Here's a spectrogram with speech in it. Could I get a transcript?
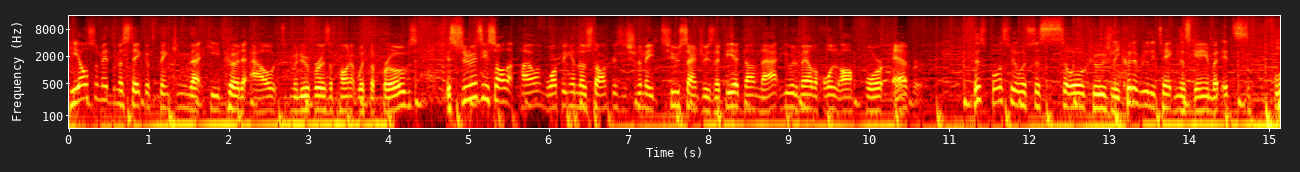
He also made the mistake of thinking that he could outmaneuver his opponent with the probes. As soon as he saw that pylon warping in those stalkers, he should have made two sentries. If he had done that, he would have been able to hold it off forever. This force field was just so crucial. He could have really taken this game, but it's He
